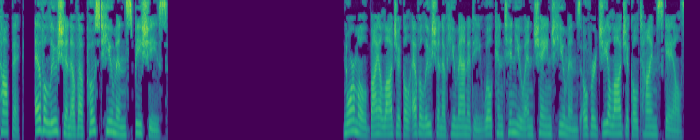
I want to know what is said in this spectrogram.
Topic: Evolution of a posthuman species. Normal biological evolution of humanity will continue and change humans over geological time scales.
